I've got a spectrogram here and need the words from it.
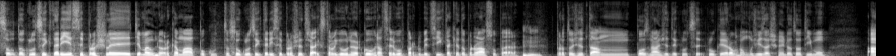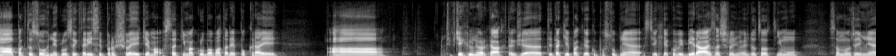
jsou to kluci, kteří si prošli těma juniorkama, pokud to jsou kluci, kteří si prošli třeba extraligou juniorkou v Hradci nebo v Pardubicích, tak je to pro nás super, Mhm. protože tam poznáš, že ty kluci, kluky rovnou můžeš začlenit do toho týmu. A pak to jsou hodně kluci, kteří si prošli těma ostatníma klubama tady po kraji a v těch juniorkách, takže ty taky pak jako postupně z těch jako vybíráš, začlenuješ do toho týmu. Samozřejmě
